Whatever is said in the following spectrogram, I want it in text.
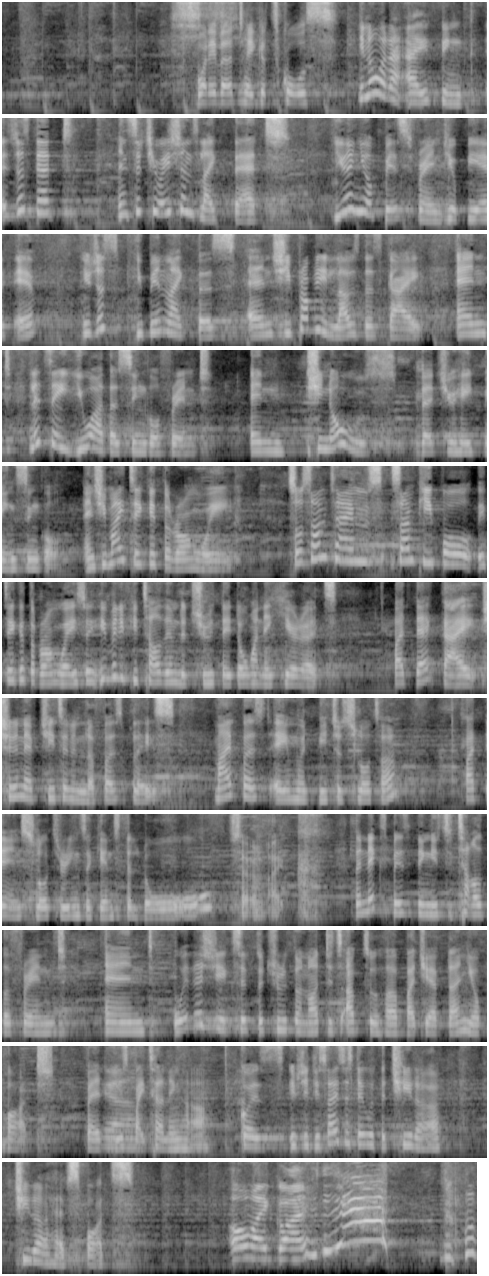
whatever, take its course? You know what I, think? It's just that in situations like that, you and your best friend, your BFF, you just you've been like this, and she probably loves this guy. And let's say you are the single friend, and she knows that you hate being single, and she might take it the wrong way. So sometimes some people they take it the wrong way. So even if you tell them the truth, they don't want to hear it. But that guy shouldn't have cheated in the first place. My first aim would be to slaughter, but then slaughtering's against the law. So I'm like, the next best thing is to tell the friend, and whether she accepts the truth or not, it's up to her. But you have done your part, but at Yeah. least by telling her. Because if she decides to stay with the cheater, cheater have spots. Oh my gosh.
